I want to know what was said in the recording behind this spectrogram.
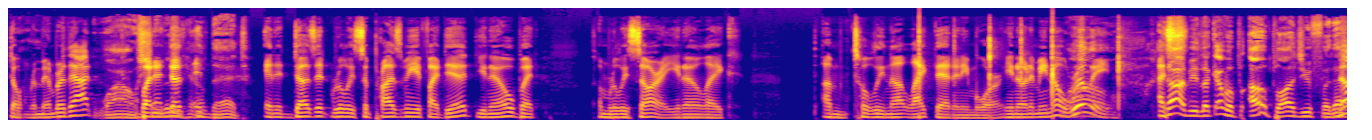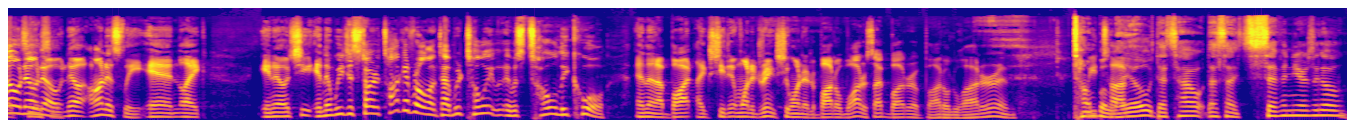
don't remember that. Wow, but she it really does held it- that. and it doesn't really surprise me if I did, you know. But I'm really sorry, you know, like. I'm totally not like that anymore. You know what I mean? No, really. Wow. I no, I mean, look, I will, I'll applaud you for that. no, no, no, seriously. no. Honestly, and like, you know, she and then we just started talking for a long time. We are totally, it was totally cool. And then I bought like she didn't want to drink; she wanted a bottle of water, so I bought her a bottled water. And talked- That's how. That's like seven years ago.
